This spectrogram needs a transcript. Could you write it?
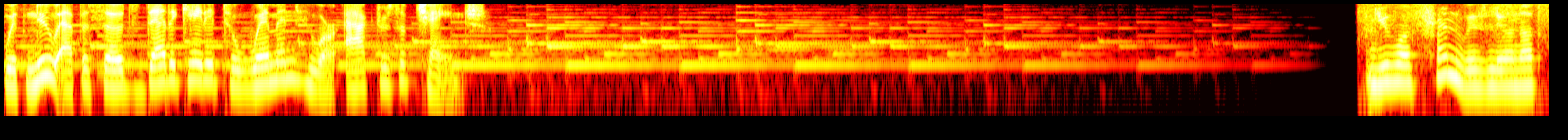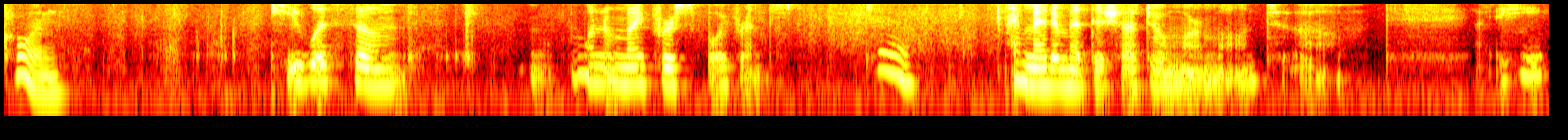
with new episodes dedicated to women who are actors of change. You were a friend with Leonard Cohen. he was um, one of my first boyfriends. I met him at the Chateau Marmont. Um, he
